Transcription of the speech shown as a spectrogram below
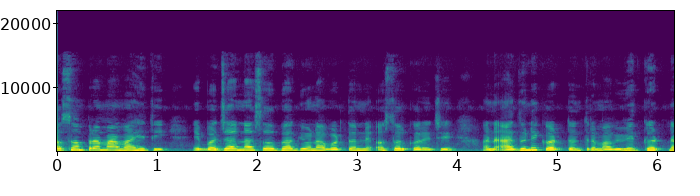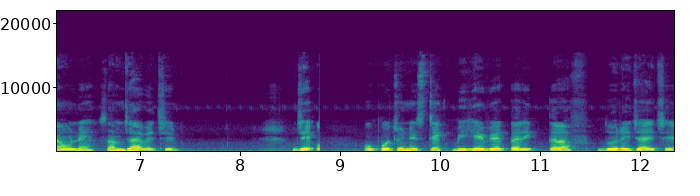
અસમપ્રમાણ માહિતી એ બજારના સહભાગીઓના વર્તનને અસર કરે છે અને આધુનિક અર્થતંત્રમાં વિવિધ ઘટનાઓને સમજાવે છે. જે ઓપોર્ચ્યુનિસ્ટિક બિહેવિયર તરીકે તરફ દોરી જાય છે.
